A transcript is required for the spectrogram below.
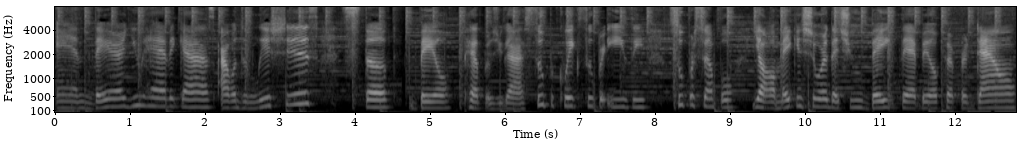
And there you have it guys our delicious stuffed bell peppers. You guys super quick super easy super simple. Y'all making sure that you bake that bell pepper down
